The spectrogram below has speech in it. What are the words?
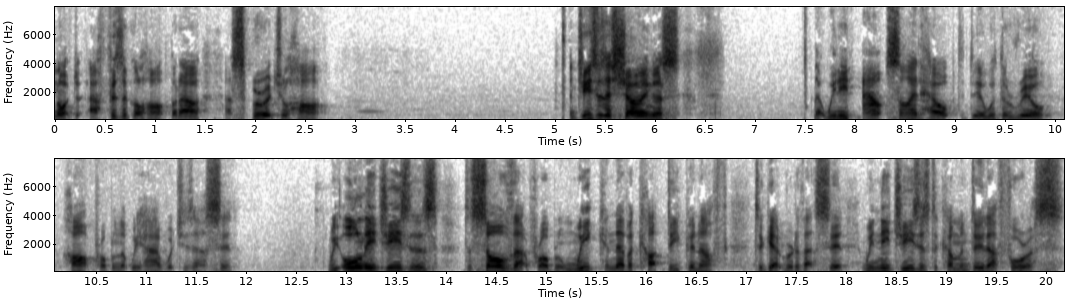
Not our physical heart, but our, our spiritual heart. And Jesus is showing us that we need outside help to deal with the real heart problem that we have, which is our sin. We all need Jesus to solve that problem. We can never cut deep enough to get rid of that sin. We need Jesus to come and do that for us.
